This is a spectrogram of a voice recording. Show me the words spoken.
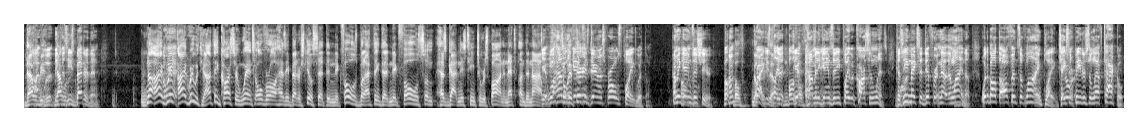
That would I be would, because would, he's better than. No, I agree. I agree with you. I think Carson Wentz overall has a better skill set than Nick Foles, but I think that Nick Foles some, has gotten his team to respond, and that's undeniable. Yeah, well, how so many games has Darren Sproles played with them? How many games this year? Both. both. Right, he's yeah. played both. Yeah. How many games did he play with Carson Wentz? Because he makes a different lineup. What about the offensive line play? Jason sure. Peters, the left tackle.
